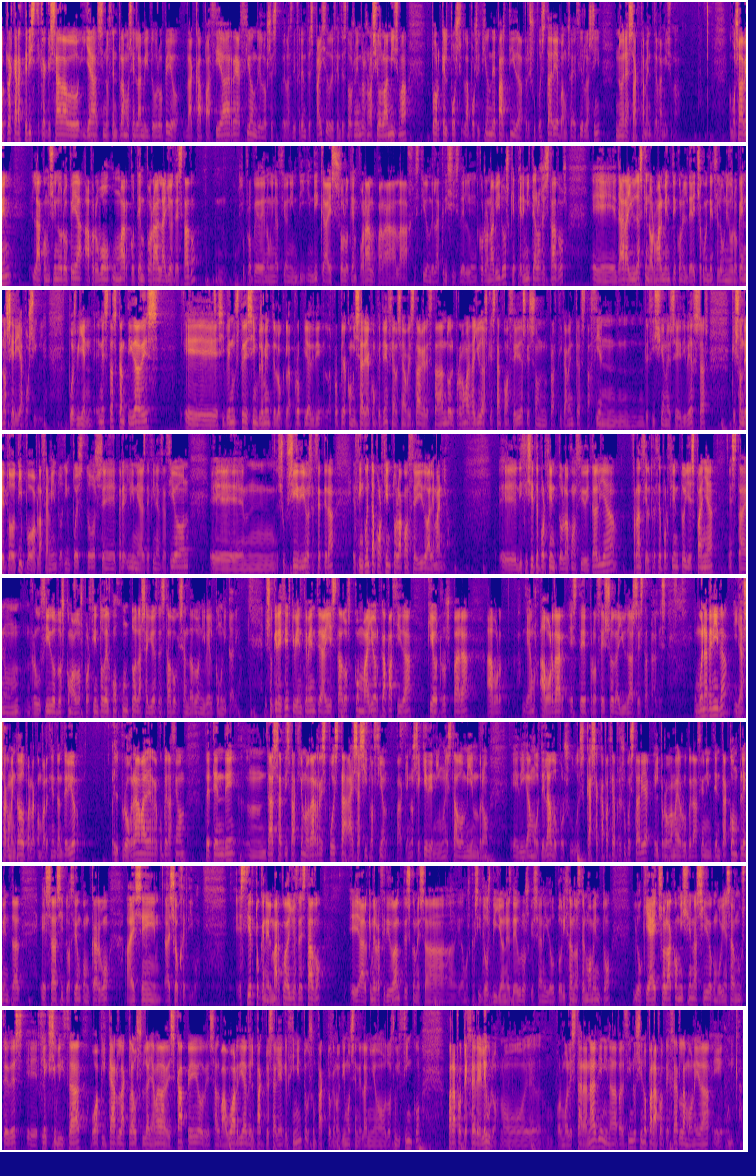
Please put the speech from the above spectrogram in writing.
Otra característica que se ha dado ya, si nos centramos en el ámbito europeo, la capacidad de reacción de los, diferentes países, de los diferentes Estados miembros, no ha sido la misma porque la posición de partida presupuestaria, vamos a decirlo así, no era exactamente la misma. Como saben, la Comisión Europea aprobó un marco temporal de ayudas de Estado, su propia denominación indica, es solo temporal para la gestión de la crisis del coronavirus, que permite a los Estados eh, dar ayudas que normalmente con el derecho de competencia de la Unión Europea no sería posible. Pues bien, en estas cantidades, eh, si ven ustedes simplemente lo que la propia, la propia comisaria de competencia, la señora Vestager, está dando, el programa de ayudas que están concedidas, que son prácticamente hasta 100 decisiones eh, diversas, que son de todo tipo, aplazamientos de impuestos, líneas de financiación, subsidios, etcétera, el 50% lo ha concedido Alemania el 17% lo ha concedido Italia, Francia el 13% y España está en un reducido 2,2% del conjunto de las ayudas de Estado que se han dado a nivel comunitario. Eso quiere decir que, evidentemente, hay Estados con mayor capacidad que otros para abordar este proceso de ayudas estatales. En buena medida, y ya se ha comentado por la compareciente anterior, el programa de recuperación pretende mm, dar satisfacción o dar respuesta a esa situación, para que no se quede ningún Estado miembro eh, digamos, de lado por su escasa capacidad presupuestaria, el programa de recuperación intenta complementar esa situación con cargo a ese, objetivo. Es cierto que en el marco de ellos de Estado, eh, al que me he referido antes, con esa, digamos, casi dos billones de euros que se han ido autorizando hasta el momento, lo que ha hecho la Comisión ha sido, como bien saben ustedes, eh, flexibilizar o aplicar la cláusula llamada de escape o de salvaguardia del Pacto de Estabilidad y Crecimiento, que es un pacto que nos dimos en el año 2005, para proteger el euro, no eh, por molestar a nadie ni nada parecido, sino para proteger la moneda eh, única.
